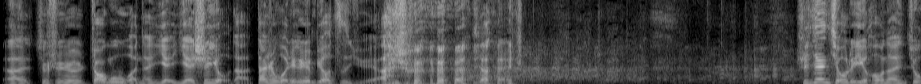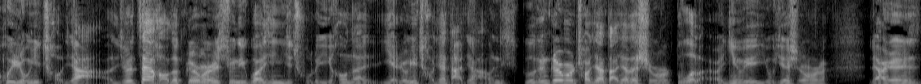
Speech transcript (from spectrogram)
呃，就是照顾我呢，也也是有的，但是我这个人比较自觉啊，相对来说，时间久了以后呢，就会容易吵架。就是再好的哥们兄弟关系，你处了以后呢，也容易吵架打架。我跟哥们吵架打架的时候多了，因为有些时候呢，俩人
